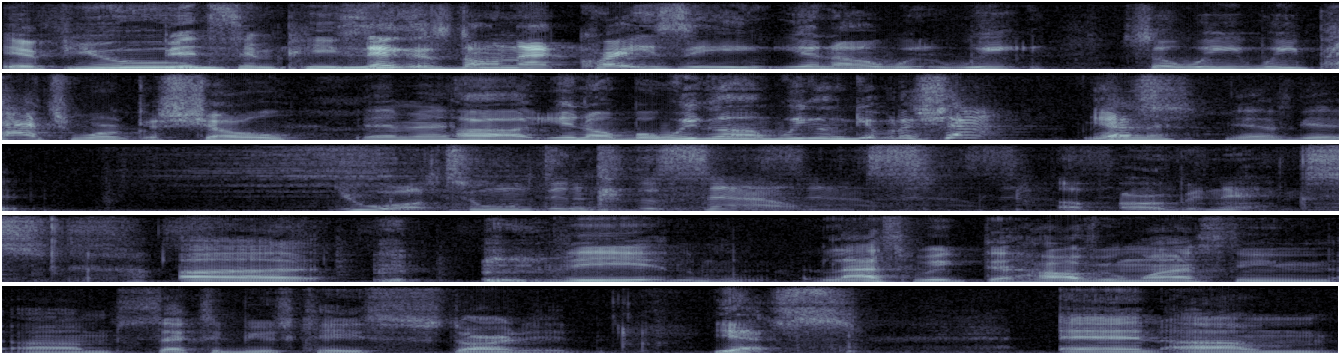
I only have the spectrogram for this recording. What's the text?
if you Bits and pieces. niggas don't act crazy, you know, we, we so we we patchwork a show. Yeah, man. Uh, you know, but we gonna we gonna give it a shot. Yes. Yeah, let's get it. You are tuned into the sounds of Urban X. Uh, the last week the Harvey Weinstein um, sex abuse case started, Yes. and um,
